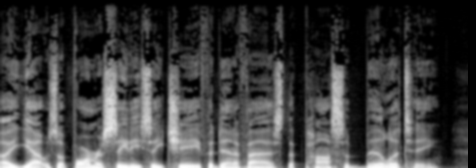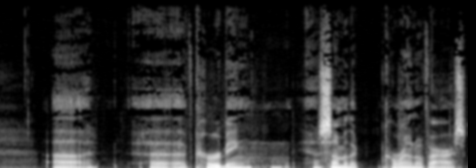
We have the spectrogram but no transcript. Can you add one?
Uh, yeah, it was a former CDC chief identifies the possibility uh, uh, of curbing some of the coronavirus.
